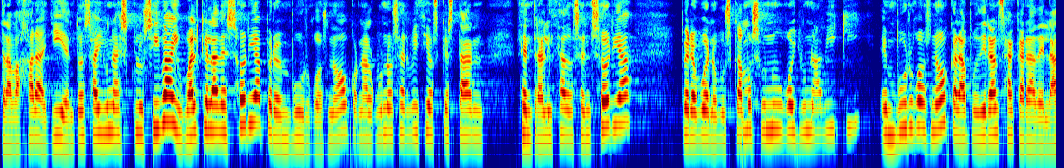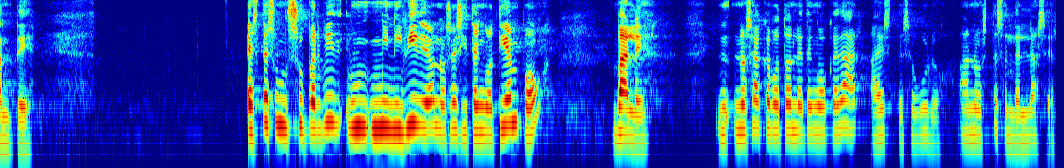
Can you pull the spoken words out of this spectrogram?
trabajar allí. Entonces hay una exclusiva, igual que la de Soria, pero en Burgos, ¿no? con algunos servicios que están centralizados en Soria, pero bueno, buscamos un Hugo y una Vicky en Burgos ¿no? que la pudieran sacar adelante. Este es un, super un mini vídeo, no sé si tengo tiempo. Vale, no sé a qué botón le tengo que dar, a este seguro. Ah, no, este es el del láser.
